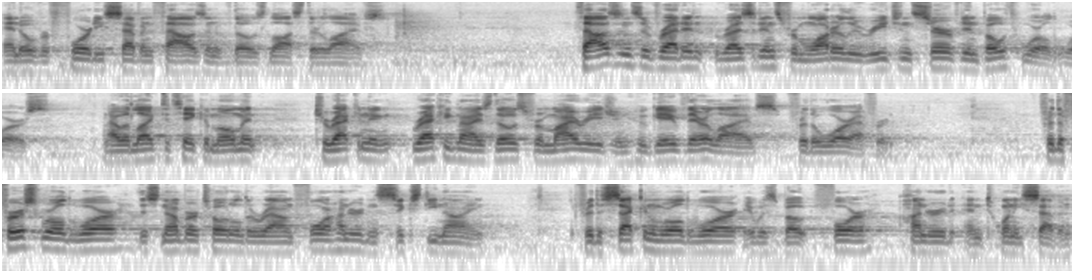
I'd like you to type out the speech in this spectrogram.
and over 47,000 of those lost their lives. Thousands of residents from Waterloo Region served in both World Wars, and I would like to take a moment to recognize those from my region who gave their lives for the war effort. For the First World War, this number totaled around 469. For the Second World War, it was about 427.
